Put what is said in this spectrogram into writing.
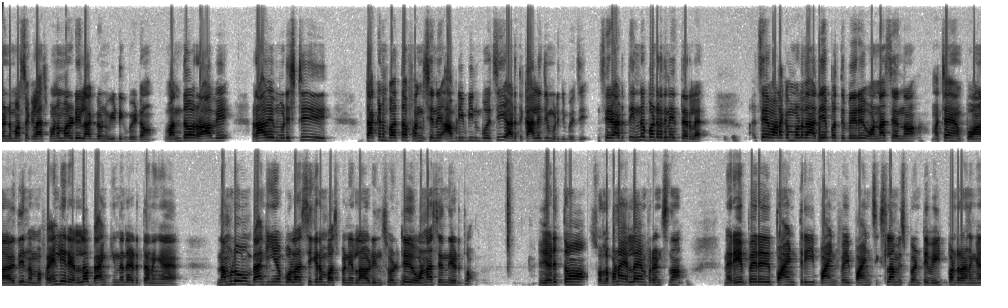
ரெண்டு மாதம் கிளாஸ் போனோம் மறுபடியும் லாக்டவுன் வீட்டுக்கு போயிட்டோம். வந்தோம் ராவே ராவே முடிச்சுட்டு டக்குன்னு பார்த்தா ஃபங்க்ஷனு அப்படி இப்படின்னு போச்சு அடுத்து காலேஜ் முடிஞ்சு போச்சு. சரி அடுத்து என்ன பண்ணுறதுனே தெரில சரி வழக்கம் போல தான் அதே பத்து பேர் ஒன்றா சேர்ந்தோம். மச்சான் போ இது நம்ம ஃபைனல் இயர் எல்லாம் பேங்கிங் தானே எடுத்தானுங்க. நம்மளும் பேங்கிங்கே போகலாம் சீக்கிரம் பாஸ் பண்ணிடலாம் அப்படின்னு சொல்லிட்டு ஒன்றா சேர்ந்து எடுத்தோம். எடுத்தோம். சொல்லப்போனால் எல்லாம் என் ஃப்ரெண்ட்ஸ் தான். நிறைய பேர் point three point five point சிக்ஸ்லாம் மிஸ் பண்ணிட்டு வெயிட் பண்ணுறானுங்க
